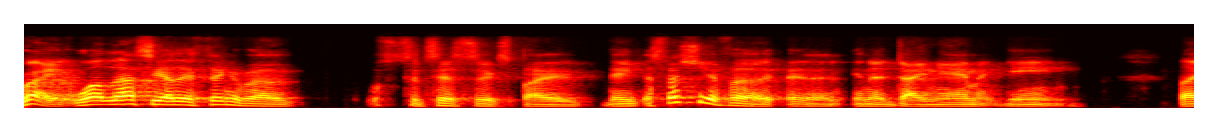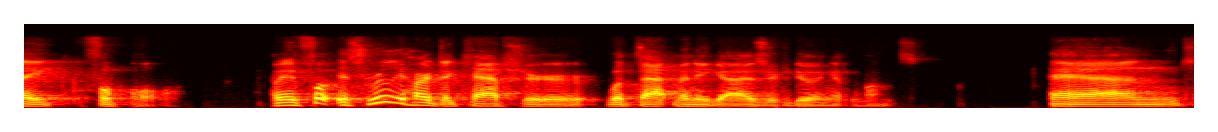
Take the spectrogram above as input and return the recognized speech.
Right. Well, that's the other thing about statistics by especially if a in a dynamic game like football. I mean, it's really hard to capture what that many guys are doing at once. And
